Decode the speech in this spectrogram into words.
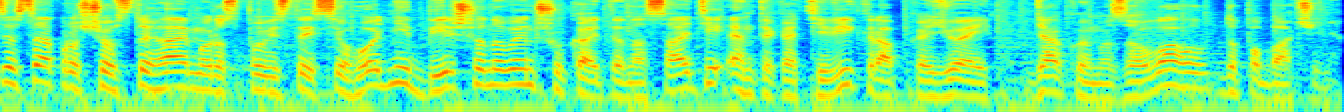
це все про що встигаємо розповісти сьогодні. Більше новин шукайте на сайті ntktv.ua. Дякуємо за увагу. До побачення.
